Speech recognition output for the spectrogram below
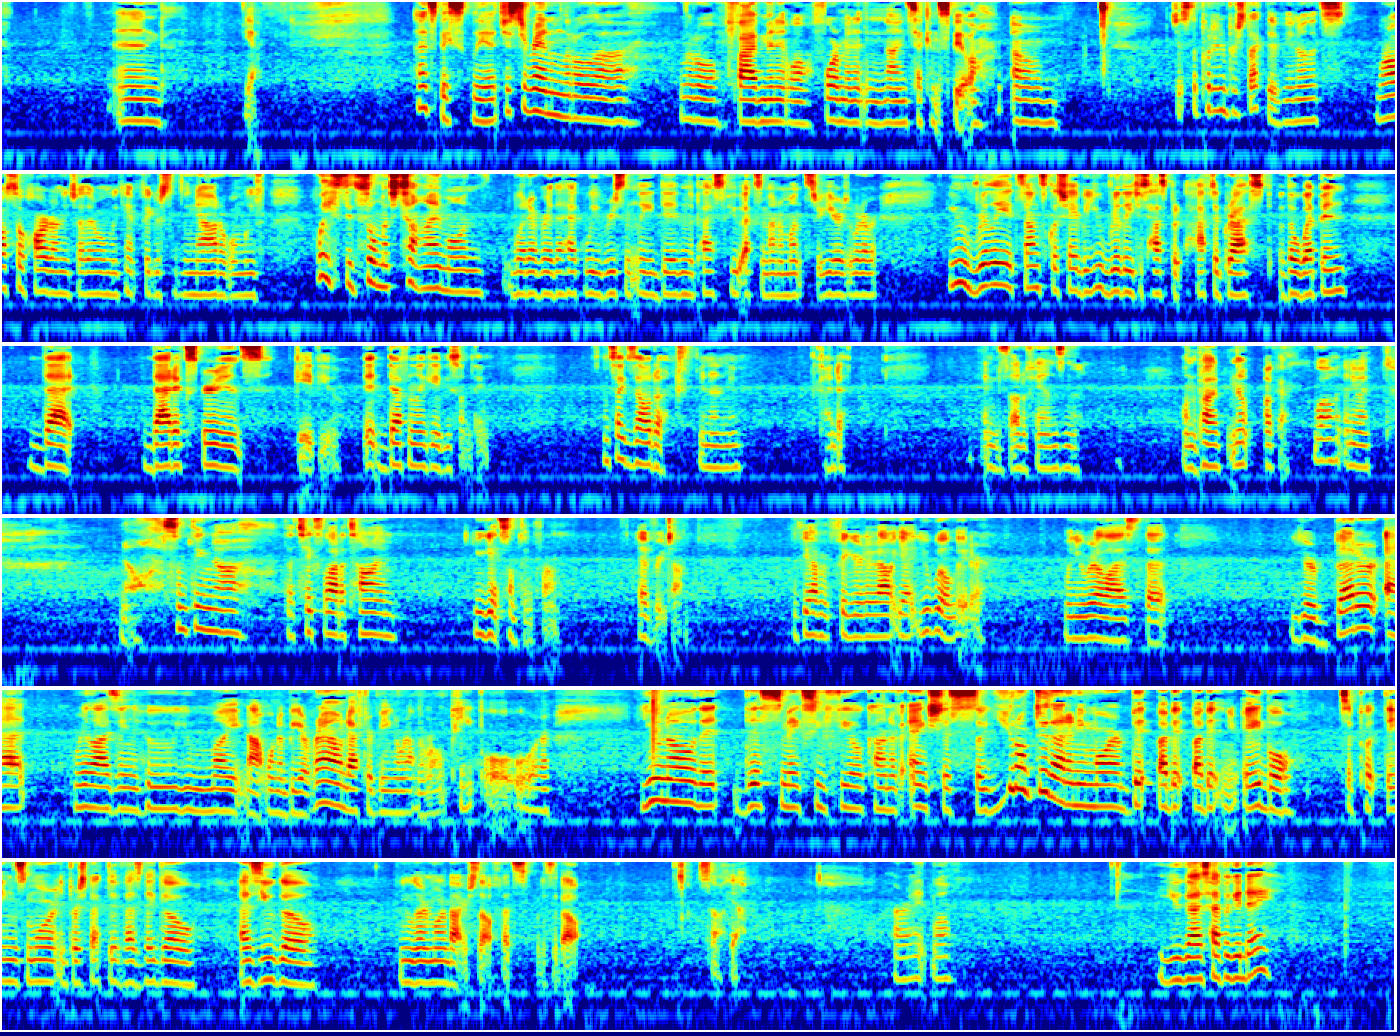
And yeah, that's basically it. Just a random little, uh, little five minute, well, four minute and nine second spiel. Um, just to put it in perspective, you know, that's we're all so hard on each other when we can't figure something out or when we've wasted so much time on whatever the heck we recently did in the past few X amount of months or years or whatever. You really, it sounds cliche, but you really just has, have to grasp the weapon that that experience gave you. It definitely gave you something. It's like Zelda, you know what I mean? Kinda. Any Zelda fans in the on the pod? No. Okay. Well, anyway. No, something uh, that takes a lot of time you get something from every time. If you haven't figured it out yet, you will later when you realize that you're better at realizing who you might not want to be around after being around the wrong people, or you know that this makes you feel kind of anxious, so you don't do that anymore bit by bit by bit, and you're able to put things more in perspective as they go, as you go. You learn more about yourself. That's what it's about. So, yeah. All right, well, you guys have a good day.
